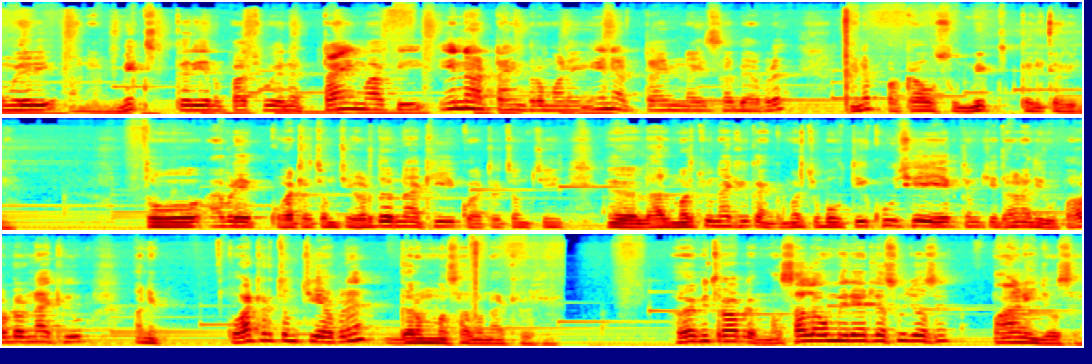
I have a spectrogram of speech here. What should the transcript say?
ઉમેરી અને મિક્સ કરી અને પાછું એને ટાઈમ આપી, એના ટાઈમ પ્રમાણે, એના ટાઈમના હિસાબે આપણે એને પકાવશું મિક્સ કરી કરીને. તો આપણે ક્વાર્ટર ચમચી હળદર નાખી, ક્વાર્ટર ચમચી લાલ મરચું નાખ્યું, કારણ કે મરચું બહુ તીખું છે, એક ચમચી ધાણા જીરું પાવડર નાખ્યું અને ક્વાર્ટર ચમચી આપણે ગરમ મસાલો નાખ્યો છે. હવે મિત્રો આપણે મસાલા ઉમેર્યા એટલે શું જોશે? પાણી જોશે.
